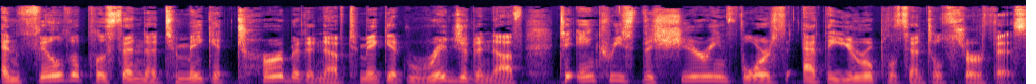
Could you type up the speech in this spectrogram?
and fill the placenta to make it turgid enough, to make it rigid enough to increase the shearing force at the uteroplacental surface.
